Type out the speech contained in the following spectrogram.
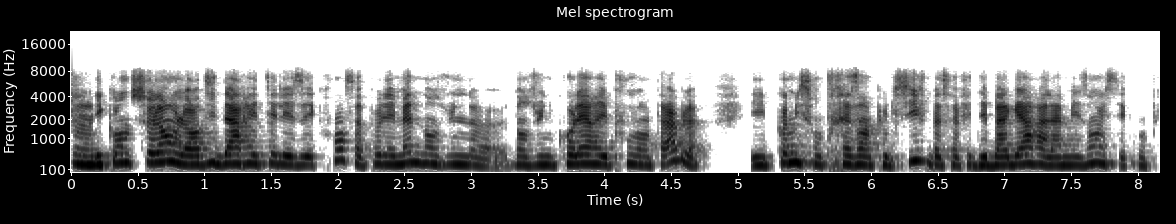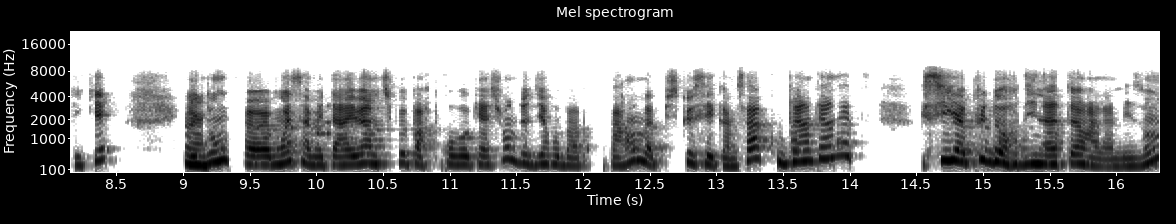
Mmh. Et quand cela, on leur dit d'arrêter les écrans, ça peut les mettre dans une, dans une colère épouvantable. Et comme ils sont très impulsifs, bah, ça fait des bagarres à la maison et c'est compliqué. Et donc, euh, moi, ça m'est arrivé un petit peu par provocation de dire aux parents, bah, puisque c'est comme ça, coupez Internet. S'il n'y a plus d'ordinateur à la maison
